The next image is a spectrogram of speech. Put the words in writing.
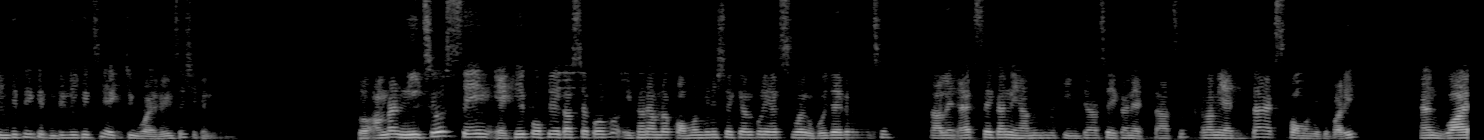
তিনটি থেকে দুটি লিখেছি, একটি ওয়াই রয়েছে, সেটা তো আমরা নিচেও সেম একই প্রক্রিয়ার কাজটা করব। এখানে আমরা কমন জিনিসটা খেয়াল করি এক্স ওয়াই উভয় জায়গায় রয়েছে। তাহলে এক্স এখানে, আমি তিনটে আছে, এখানে একটা আছে, তাহলে আমি একটা এক্স কমন নিতে পারি। অ্যান্ড ওয়াই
